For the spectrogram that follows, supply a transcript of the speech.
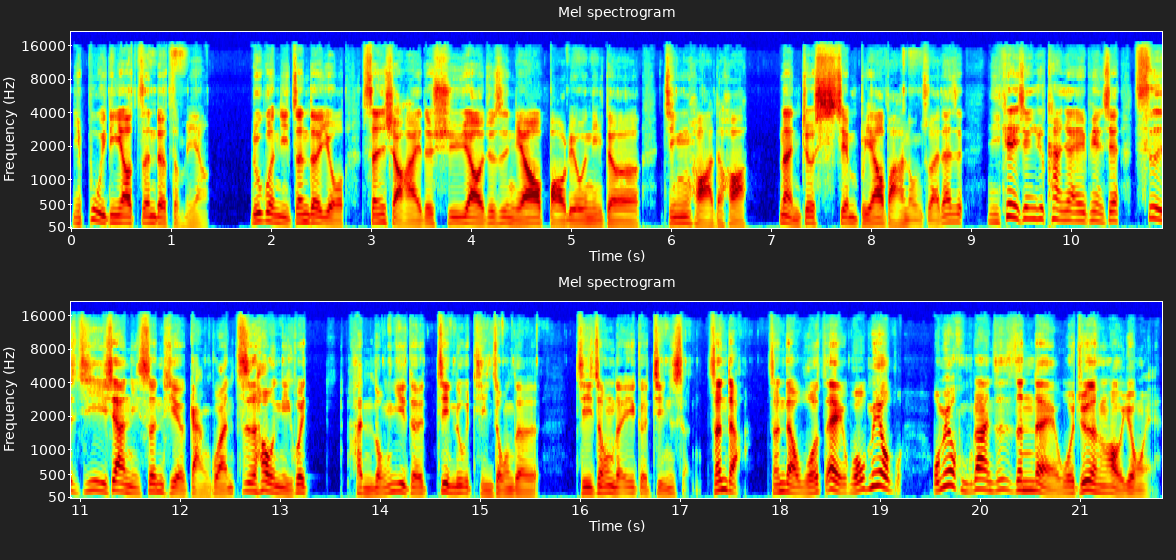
你不一定要真的怎么样。如果你真的有生小孩的需要，就是你要保留你的精华的话，那你就先不要把它弄出来。但是你可以先去看一下 A 片，先刺激一下你身体的感官，之后你会很容易的进入集中的集中的一个精神。真的，真的，我哎、我没有我没有胡乱，这是真的哎、我觉得很好用哎、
